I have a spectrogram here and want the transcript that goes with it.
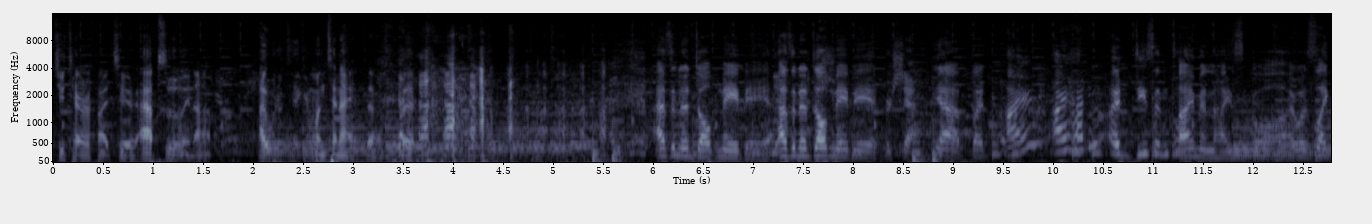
too terrified to. Absolutely not. I would have taken one tonight though. But As an adult, maybe. As an adult, maybe. for sure. Yeah, but I I had a decent time in high school. I was like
